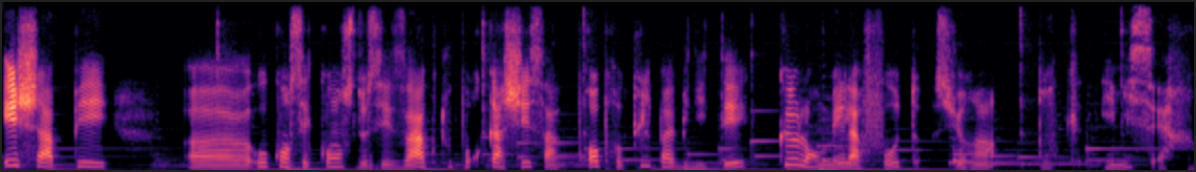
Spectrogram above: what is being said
échapper euh, aux conséquences de ses actes ou pour cacher sa propre culpabilité que l'on met la faute sur un bouc émissaire.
